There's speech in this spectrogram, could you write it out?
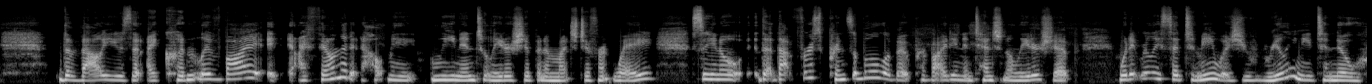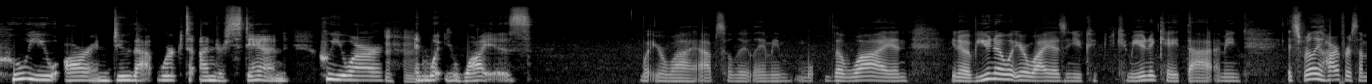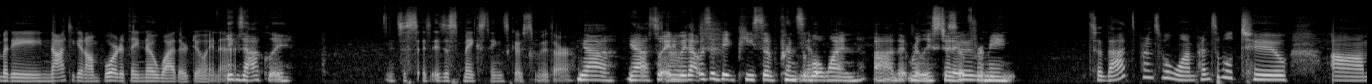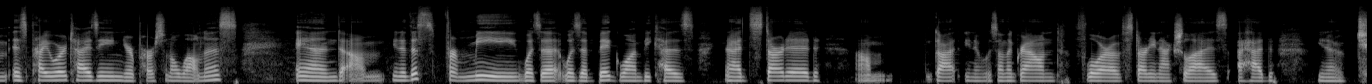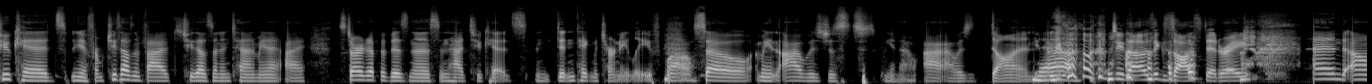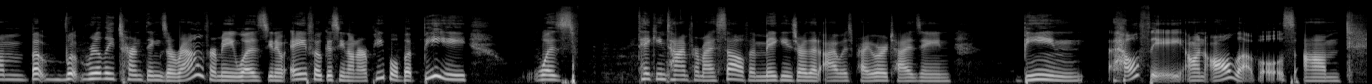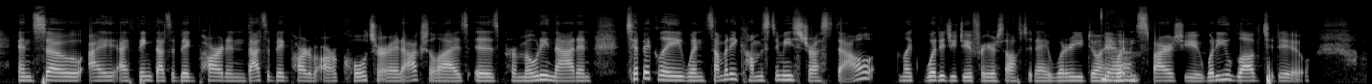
the values that I couldn't live by, it, I found that it helped me lean into leadership in a much different way. So, you know, that, that first principle about providing intentional leadership, what it really said to me was you really need to know who you are and do that work to understand who you are mm-hmm. and what your why is what your why absolutely. I mean the why and you know if you know what your why is and you can communicate that i mean it's really hard for somebody not to get on board if they know why they're doing it. Exactly. It just it just makes things go smoother. Yeah yeah. So anyway that was a big piece of principle one uh, that really stood so, out for me. so that's principle one. Principle two um, is prioritizing your personal wellness. And um, you know this for me was a was a big one because you know, i'd started um, got you know was on the ground floor of starting actualize. I had you know two kids you know from 2005 to 2010 i mean I, I, started up a business and had two kids and didn't take maternity leave. Wow. So i mean i was just you know i, I was done yeah. Dude, i was exhausted right? And um but what really turned things around for me was you know a focusing on our people but b was taking time for myself and making sure that i was prioritizing being healthy on all levels. Um, and so I, I, think that's a big part, and that's a big part of our culture at Actualize is promoting that. And typically, when somebody comes to me stressed out, I'm like, what did you do for yourself today? What are you doing? Yeah. What inspires you? What do you love to do?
